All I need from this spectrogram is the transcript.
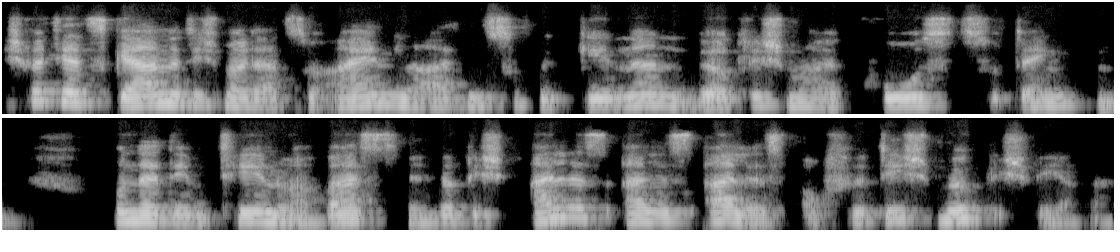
Ich würde jetzt gerne dich mal dazu einladen, zu beginnen, wirklich mal groß zu denken. Unter dem Tenor, was, wenn wirklich alles, alles, alles auch für dich möglich wäre.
